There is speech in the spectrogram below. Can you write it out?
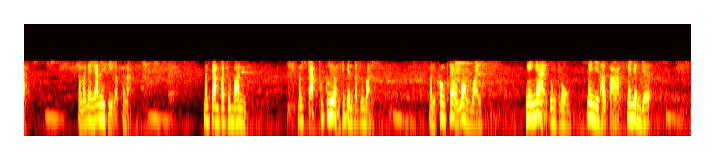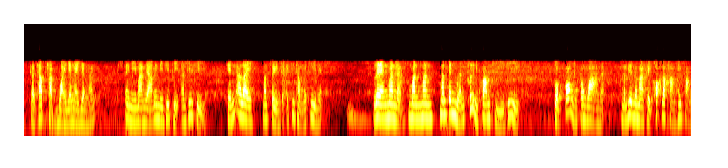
ล่ะสัมปชัญญะมีสี่ลักษณะ มันจำปัจจุบัน มันจับทุกเรื่องที่เป็นปัจจุบัน มันคล่องแคล่วว่องไว ง่ายๆ ตรงๆ ไม่มีภาษาไม่เยินเยอะ กระชับฉับไวยังไงอย่างนั้น ไม่มีมารยาไม่มีทิฏฐิอันที่สี่เห็นอะไรมันตื่นจากไอ้ที่ทำเมื่อกี้เนี่ยแรงมันอะ มันมันมันเป็นเหมือนคลื่นความถี่ที่ตัวกล้องกังวานอะ มันที่อามาเคยเคาะระฆังให้ฟัง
